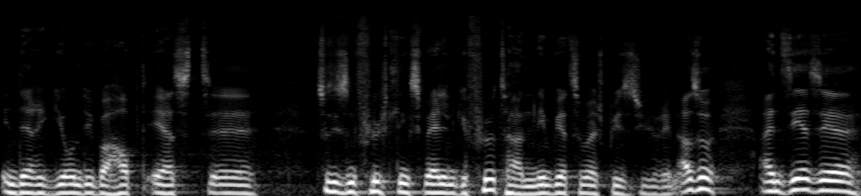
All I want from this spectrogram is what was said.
in der Region, die überhaupt erst äh, zu diesen Flüchtlingswellen geführt haben. Nehmen wir zum Beispiel Syrien. Also ein sehr, sehr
